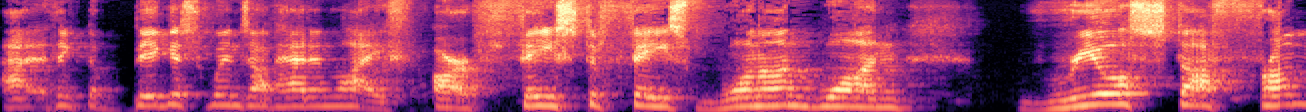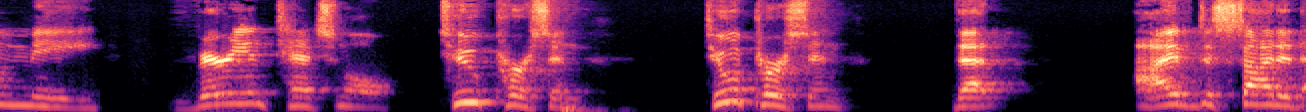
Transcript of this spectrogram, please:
I think the biggest wins I've had in life are face to face, one on one, real stuff from me, very intentional, to person, to a person that I've decided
